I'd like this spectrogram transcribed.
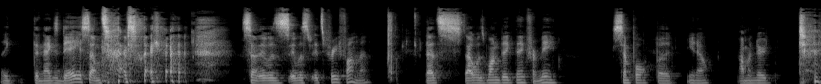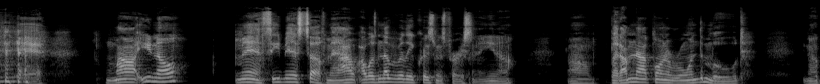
like the next day sometimes. so it was, it was, it's pretty fun, man. That's that was one big thing for me. Simple, but you know, I'm a nerd. yeah. My, you know, man, CBS tough, man. I, I was never really a Christmas person, you know. Um, but I'm not going to ruin the mood. You know,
